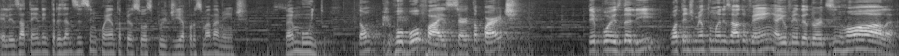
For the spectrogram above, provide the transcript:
Eles atendem 350 pessoas por dia aproximadamente. Então é muito. Então, o robô faz certa parte, depois dali, o atendimento humanizado vem, aí o vendedor desenrola,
